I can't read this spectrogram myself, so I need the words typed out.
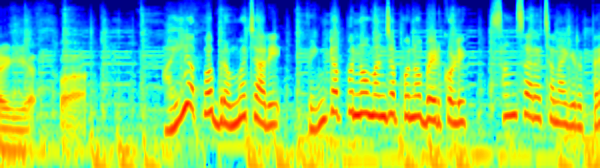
ಅಯ್ಯಪ್ಪ. ಅಯ್ಯಪ್ಪ ಬ್ರಹ್ಮಚಾರಿ. ವೆಂಕಟಪ್ಪನೋ ಮಂಜಪ್ಪನೋ ಬೇಡ್ಕೊಳ್ಳಿ. ಸಂಸಾರ ಚೆನ್ನಾಗಿರುತ್ತೆ.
